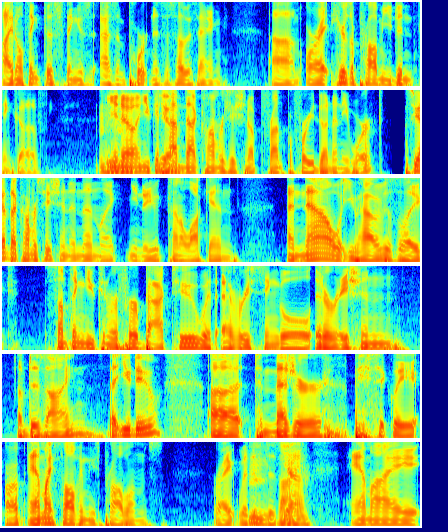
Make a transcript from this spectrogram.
I don't think this thing is as important as this other thing," um, or here's a problem you didn't think of. Mm-hmm. You know, and you can Yeah. have that conversation up front before you've done any work. So you have that conversation, and then like you know you kind of lock in, and now what you have is like something you can refer back to with every single iteration of design that you do uh, to measure basically are, am I solving these problems right with this Hmm, design? Am I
